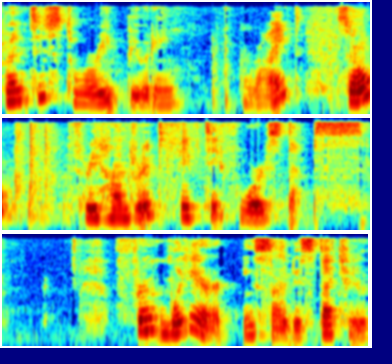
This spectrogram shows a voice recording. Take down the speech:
20-story building. Alright, so 354 steps. From where inside the statue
